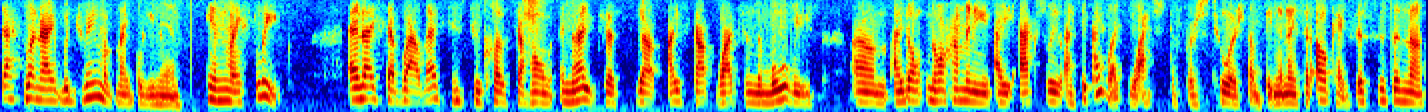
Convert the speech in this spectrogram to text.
That's when I would dream of my boogeyman in my sleep. And I said, wow, that's just too close to home. And I just, yeah, I stopped watching the movies. Um, I don't know how many I actually, I think I like watched the first two or something. And I said, okay, this is enough.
